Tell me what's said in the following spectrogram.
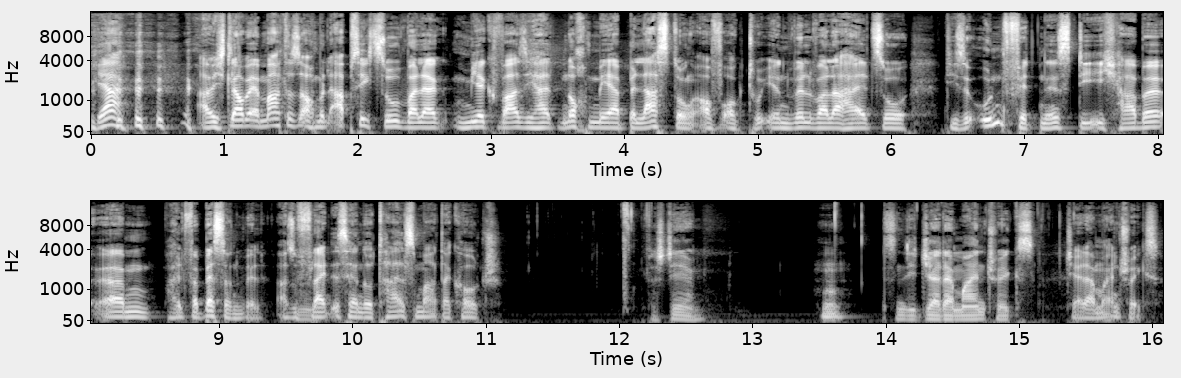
Ja, aber ich glaube, er macht das auch mit Absicht so, weil er mir quasi halt noch mehr Belastung aufoktroyieren will, weil er halt so diese Unfitness, die ich habe, ähm, halt verbessern will. Also mhm. vielleicht ist er ein total smarter Coach. Verstehe. Hm? Das sind die Jedi Mind Tricks. Jedi Mind Tricks.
